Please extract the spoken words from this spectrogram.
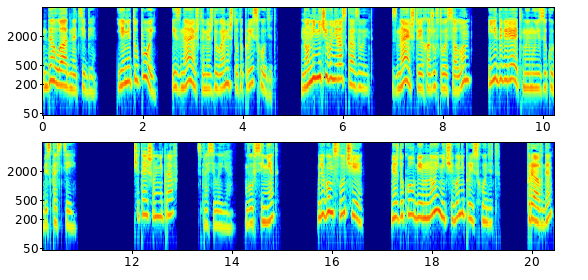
«Да ладно тебе. Я не тупой и знаю, что между вами что-то происходит. Но он мне ничего не рассказывает. Знает, что я хожу в твой салон и не доверяет моему языку без костей. «Считаешь, он не прав?» — спросила я. «Вовсе нет. В любом случае, Между Колби и мной ничего не происходит. Правда?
